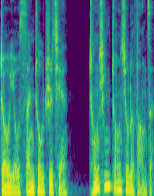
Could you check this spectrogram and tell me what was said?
周游三周之前重新装修了房子。”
